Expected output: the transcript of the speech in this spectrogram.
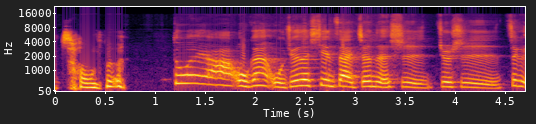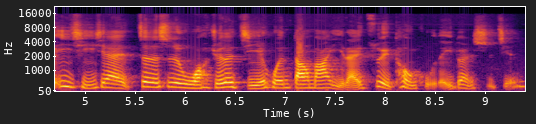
中了。对啊，我刚才我觉得现在真的是就是这个疫情，现在真的是我觉得结婚当妈以来最痛苦的一段时间。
